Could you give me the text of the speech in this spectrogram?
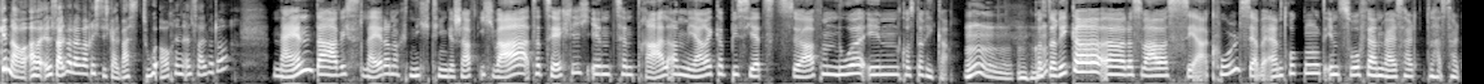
Genau, aber El Salvador war richtig geil. Warst du auch in El Salvador? Nein, da habe ich es leider noch nicht hingeschafft. Ich war tatsächlich in Zentralamerika bis jetzt surfen, nur in Costa Rica. Mm, mhm. Costa Rica, äh, das war sehr cool, sehr beeindruckend. Insofern, weil es halt, du hast halt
